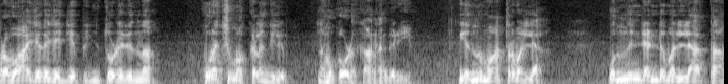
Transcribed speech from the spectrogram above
പ്രവാചകചര്യ പിന്തുടരുന്ന കുറച്ചു മക്കളെങ്കിലും നമുക്കവിടെ കാണാൻ കഴിയും. എന്ന് മാത്രമല്ല ഒന്നും രണ്ടുമല്ലാത്ത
